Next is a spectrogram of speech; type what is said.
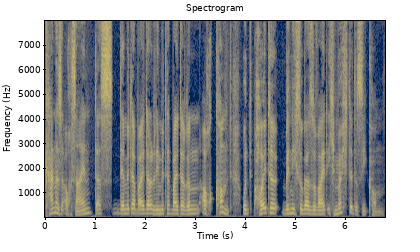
kann es auch sein, dass der Mitarbeiter oder die Mitarbeiterin auch kommt. Und heute bin ich sogar so weit, ich möchte, dass sie kommen.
